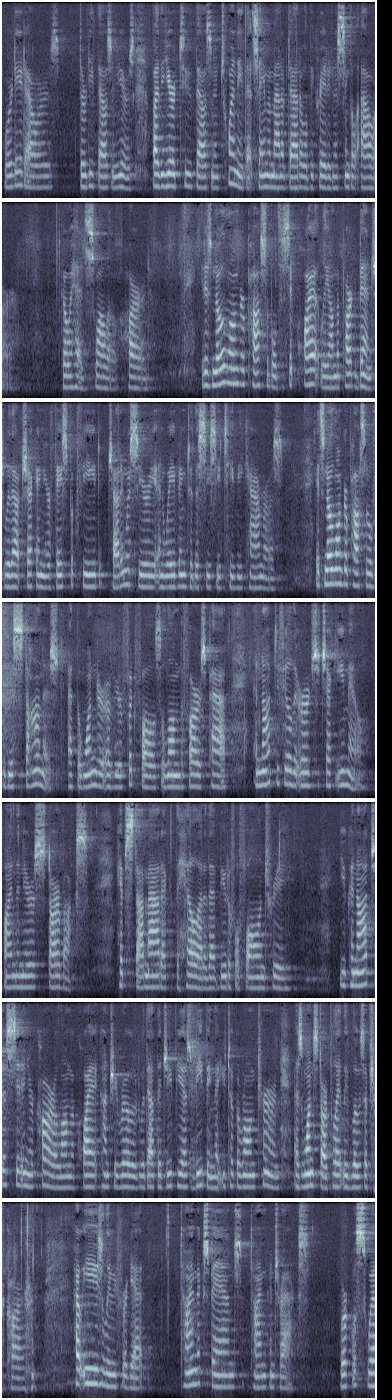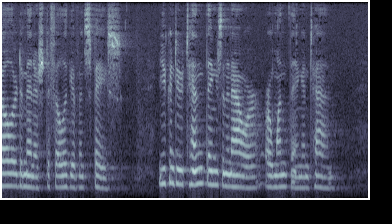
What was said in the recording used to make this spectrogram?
48 hours, 30,000 years. By the year 2020, that same amount of data will be created in a single hour. Go ahead, swallow hard. It is no longer possible to sit quietly on the park bench without checking your Facebook feed, chatting with Siri, and waving to the CCTV cameras. It's no longer possible to be astonished at the wonder of your footfalls along the forest path and not to feel the urge to check email, find the nearest Starbucks, hipstamatic the hell out of that beautiful fallen tree. You cannot just sit in your car along a quiet country road without the GPS beeping that you took a wrong turn as one star politely blows up your car. How easily we forget. Time expands, time contracts. Work will swell or diminish to fill a given space. You can do 10 things in an hour or one thing in 10.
